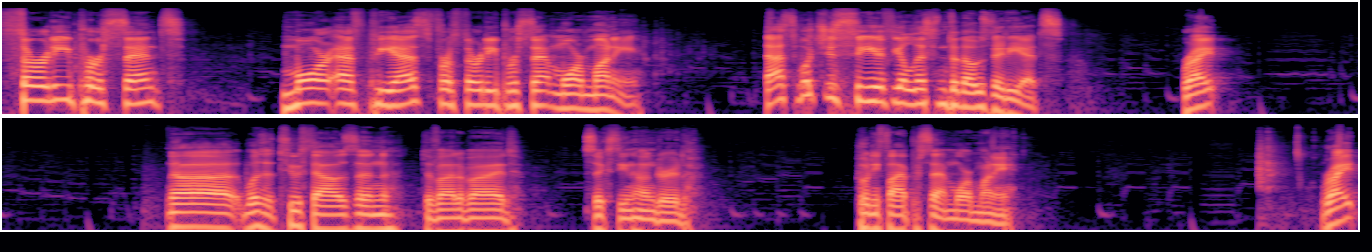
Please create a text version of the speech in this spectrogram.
30% more FPS for 30% more money. That's what you see if you listen to those idiots. Right? Uh was it 2000 divided by 1600? 25% more money right?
